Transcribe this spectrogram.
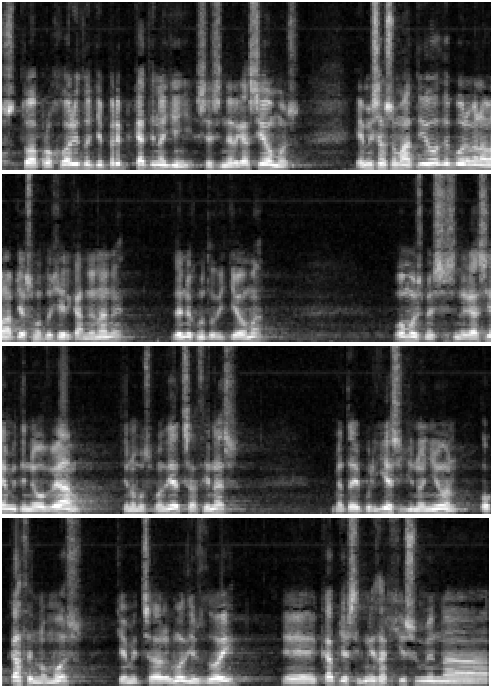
στο απροχώρητο και πρέπει κάτι να γίνει. Σε συνεργασία όμως, εμείς σαν σωματείο δεν μπορούμε να αναπιάσουμε από το χέρι κανέναν, δεν έχουμε το δικαίωμα. Όμως σε συνεργασία με την ΕΟΒΕΑΜ, την Ομοσπονδία της Αθήνας, με τα Υπουργεία Συγκοινωνιών, ο κάθε νομός και με τις αρμόδιες ΔΟΗ, ε, κάποια στιγμή θα αρχίσουμε να,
